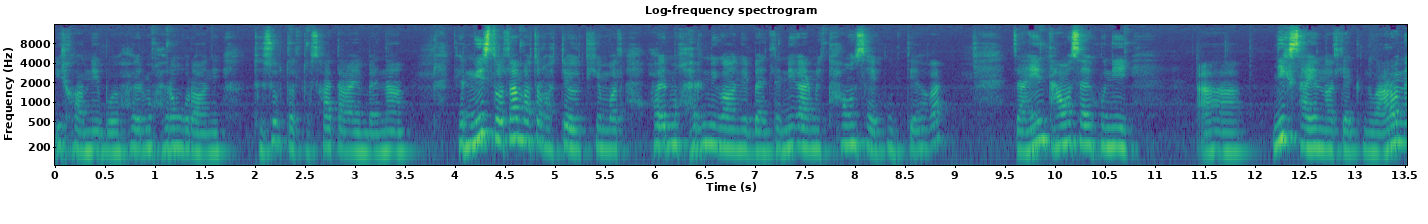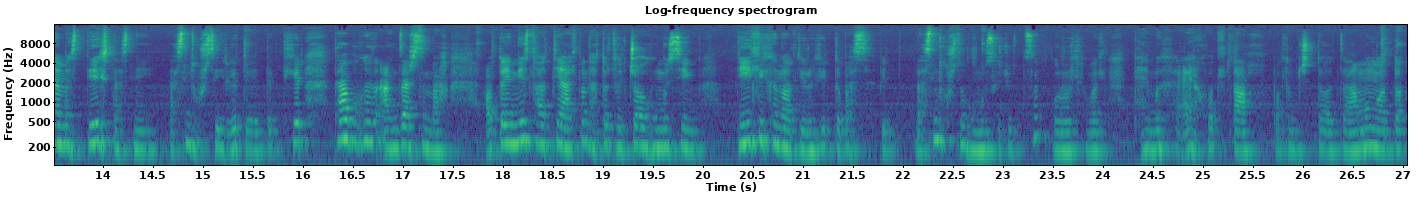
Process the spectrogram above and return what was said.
эх оны буюу 2023 оны төсөвт бол тусгаад байгаа юм байна. Тэгэхээр нийслэл Улаанбаатар хотын хувьд гэх юм бол 2021 оны байдлаар 1.5 сая хүнтэй байгаа. За энэ 5 сая хүний а 1 сая нь бол яг нэг 18-аас дээш насны насанд хүрсэн иргэд байдаг. Тэгэхээр та бүхэн анзаарсан бах одоо энэ нийслэл хотын албан татвар төлж байгаа хүмүүсийн дийлэнх нь бол ерөнхийдөө бас бид насанд хүрсэн хүмүүс гэж үзсэн. Өөрөөр хэлбэл тамхи, арх худалдаа авах боломжтой. За мөн одоо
